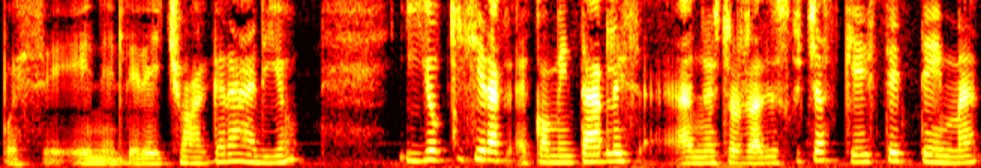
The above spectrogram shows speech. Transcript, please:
pues en el derecho agrario y yo quisiera eh, comentarles a nuestros radioescuchas que este tema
